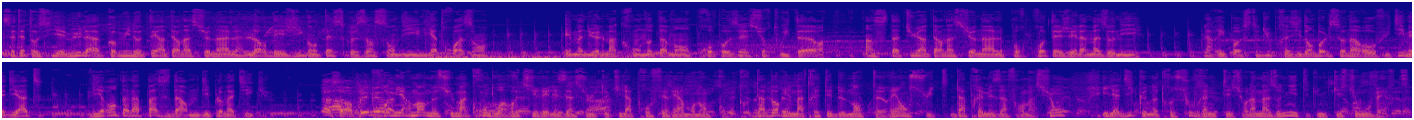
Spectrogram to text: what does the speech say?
C'était aussi ému la communauté internationale lors des gigantesques incendies il y a trois ans. Emmanuel Macron notamment proposait sur Twitter un statut international pour protéger l'Amazonie. La riposte du président Bolsonaro fut immédiate, virant à la passe d'armes diplomatique. Premièrement, M. Macron doit retirer les insultes qu'il a proférées à mon encontre. D'abord, il m'a traité de menteur et ensuite, d'après mes informations, il a dit que notre souveraineté sur l'Amazonie était une question ouverte.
